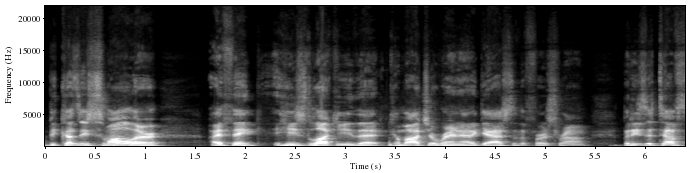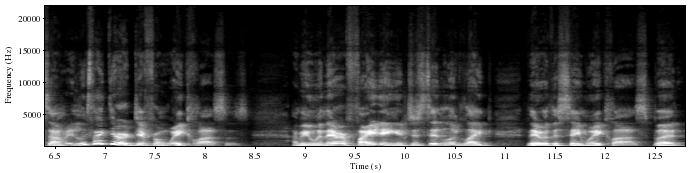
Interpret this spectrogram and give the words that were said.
because he's smaller. I think he's lucky that Camacho ran out of gas in the first round. But he's a tough son. It looks like there are different weight classes. I mean, when they were fighting, it just didn't look like they were the same weight class. But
